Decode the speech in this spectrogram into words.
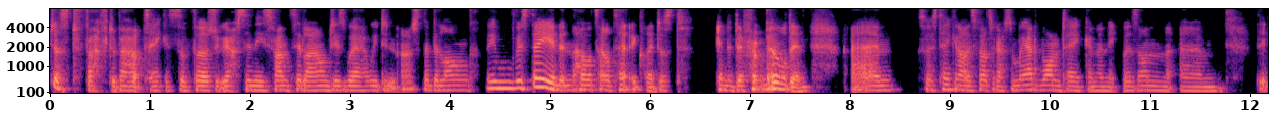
just faffed about taking some photographs in these fancy lounges where we didn't actually belong. I mean, we were staying in the hotel technically, just in a different building. Um, so I was taking all these photographs, and we had one taken, and it was on. Um, they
